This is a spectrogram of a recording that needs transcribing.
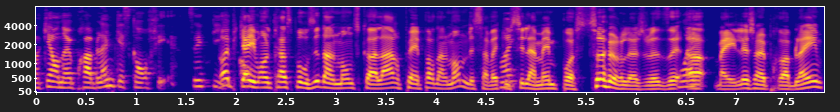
OK, on a un problème, qu'est-ce qu'on fait? puis quand ils vont le transposer dans le monde scolaire, peu importe dans le monde, mais ça va être aussi la même posture. Là. Je veux dire, ah, ben là, j'ai un problème.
